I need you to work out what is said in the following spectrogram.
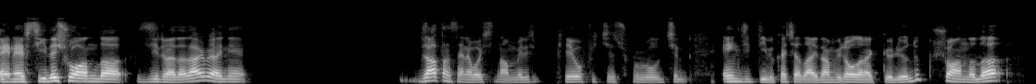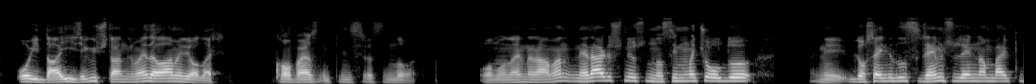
NFC'de şu anda zirvedeler ve hani zaten sene başından beri playoff için Super Bowl için en ciddi birkaç adaydan biri olarak görüyorduk. Şu anda da o iddiayı iyice güçlendirmeye devam ediyorlar. Konferansın ikinci sırasında olmalarına rağmen. Neler düşünüyorsun? Nasıl bir maç oldu? Hani Los Angeles Rams üzerinden belki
